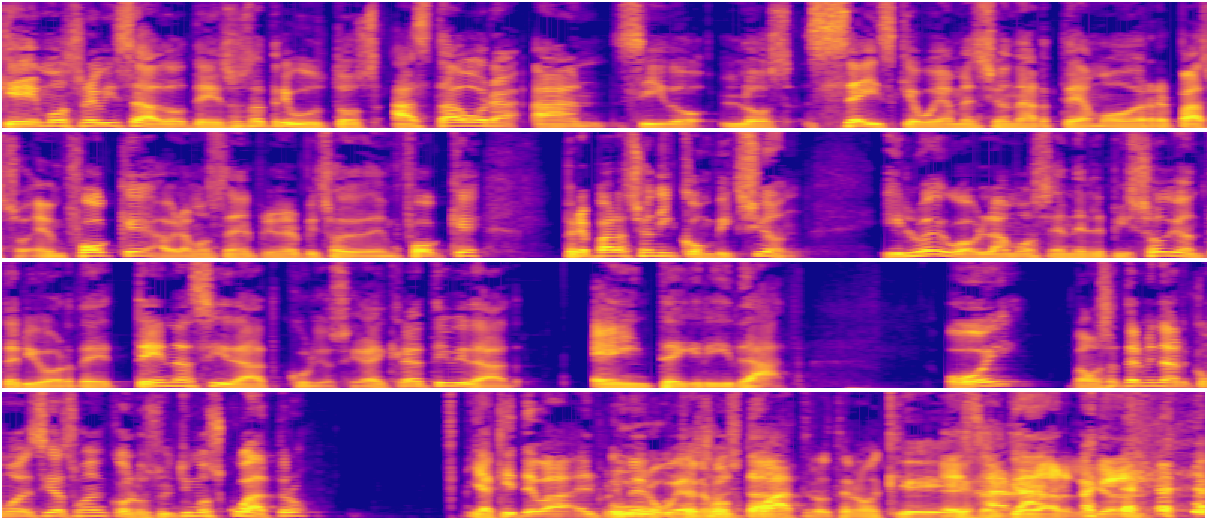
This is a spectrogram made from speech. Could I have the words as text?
que hemos revisado de esos atributos hasta ahora han sido los seis que voy a mencionarte a modo de repaso. Enfoque, hablamos en el primer episodio de enfoque, preparación y convicción. Y luego hablamos en el episodio anterior de tenacidad, curiosidad y creatividad e integridad. Hoy vamos a terminar, como decías Juan, con los últimos cuatro. Y aquí te va el primero. Uh, voy a tenemos soltar- cuatro, tenemos que... eso, hay que darle, hay que darle.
